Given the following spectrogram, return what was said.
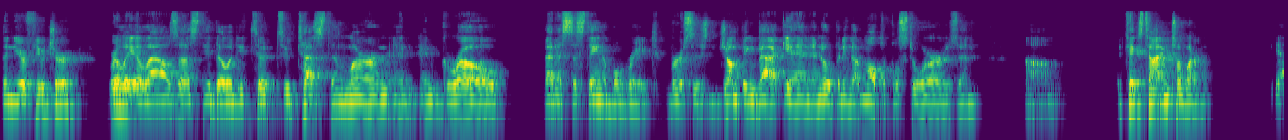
the near future really allows us the ability to to test and learn and and grow at a sustainable rate versus jumping back in and opening up multiple stores and um, it takes time to learn yeah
